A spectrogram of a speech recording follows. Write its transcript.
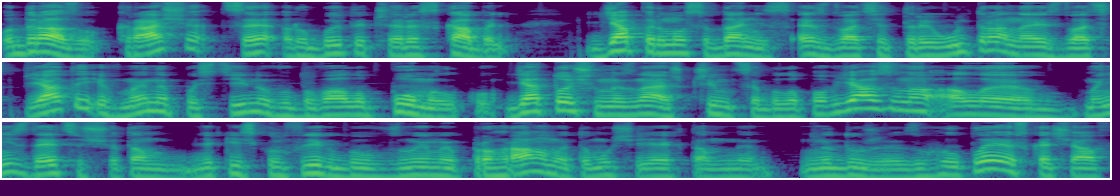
Одразу краще це робити через кабель. Я переносив дані з S23 Ultra на S25 і в мене постійно вибивало помилку. Я точно не знаю, з чим це було пов'язано, але мені здається, що там якийсь конфлікт був з моїми програмами, тому що я їх там не, не дуже з Google Play скачав.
